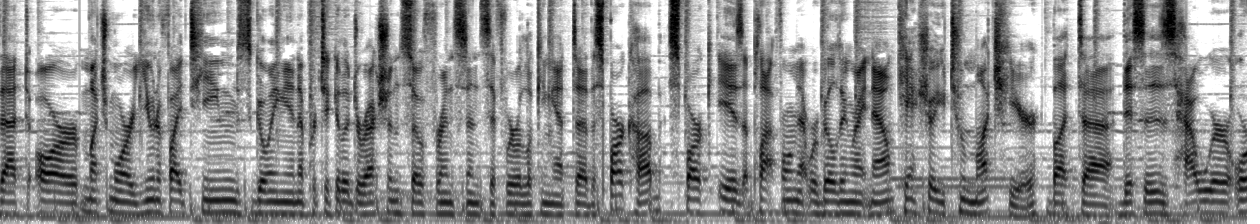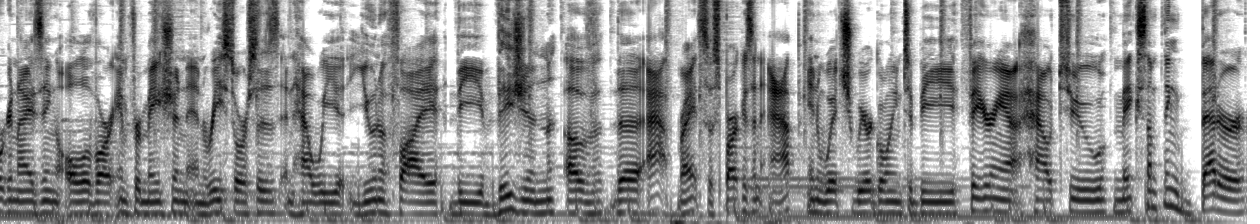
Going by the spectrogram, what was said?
that are much more unified teams going in a particular direction. So, for instance, if we're looking at uh, the Spark Hub, Spark is a platform that we're building right now. Can't show you too much here, but uh, this is how we're organizing all of our information and resources and how we unify the vision of the app, right? So, Spark is an app in which we're going to be figuring out how to make something better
